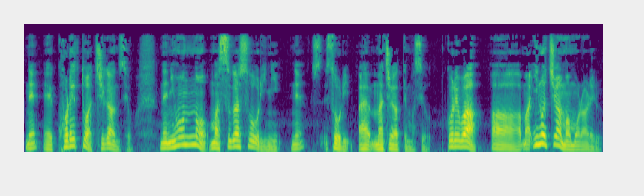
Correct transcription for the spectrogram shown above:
ね、えー、これとは違うんですよ。ね、日本の、まあ、菅総理に、ね、総理、あ、間違ってますよ。これは、あまあ、命は守られる。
